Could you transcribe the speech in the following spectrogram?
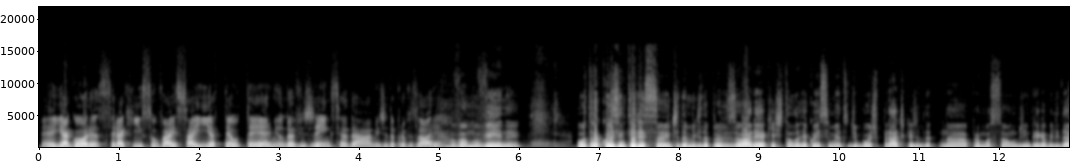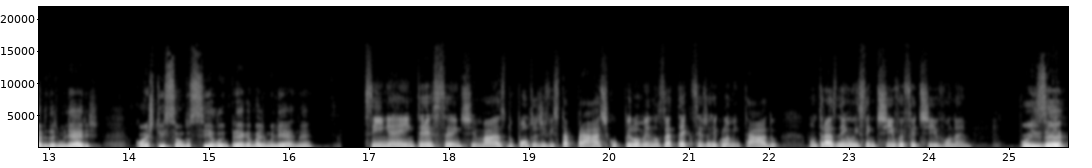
É, e agora, será que isso vai sair até o término da vigência da medida provisória? Vamos ver, né? Outra coisa interessante da medida provisória é a questão do reconhecimento de boas práticas na promoção de empregabilidade das mulheres, com a instituição do selo Emprega Mais Mulher, né? Sim, é interessante, mas do ponto de vista prático, pelo menos até que seja regulamentado, não traz nenhum incentivo efetivo, né? Pois é.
